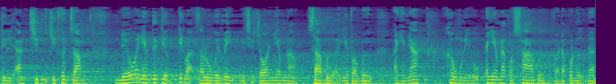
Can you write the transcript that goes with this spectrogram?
tỷ lệ ăn 99% Nếu anh em tin tưởng kết bạn Zalo với mình Mình sẽ cho anh em nào xa bờ anh em vào bờ. Anh em nhá, Không nếu anh em đang còn xa bờ và đang còn nợ nần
